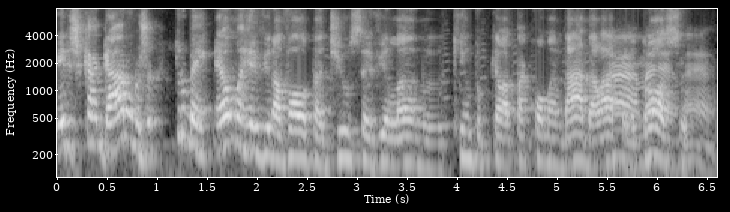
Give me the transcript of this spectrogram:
eles cagaram no jogo. Tudo bem, é uma reviravolta a Jill ser vilã no quinto, porque ela tá comandada lá Ah, pelo mas- troço. é.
